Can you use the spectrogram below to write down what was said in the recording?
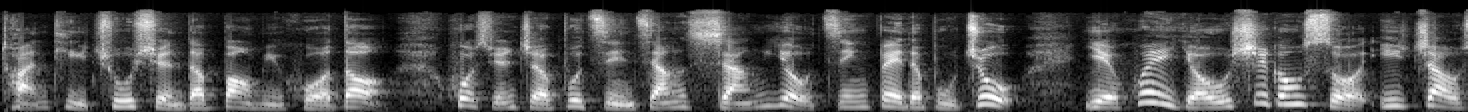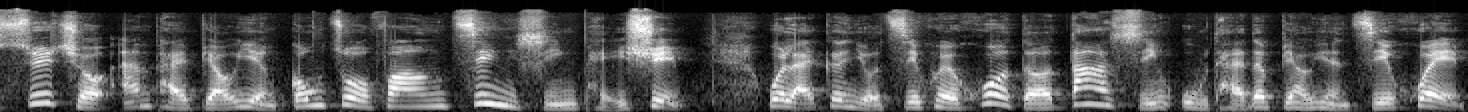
团体初选的报名活动，获选者不仅将享有经费的补助，也会由市公所依照需求安排表演工作坊进行培训，未来更有机会获得大型舞台的表演机会。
